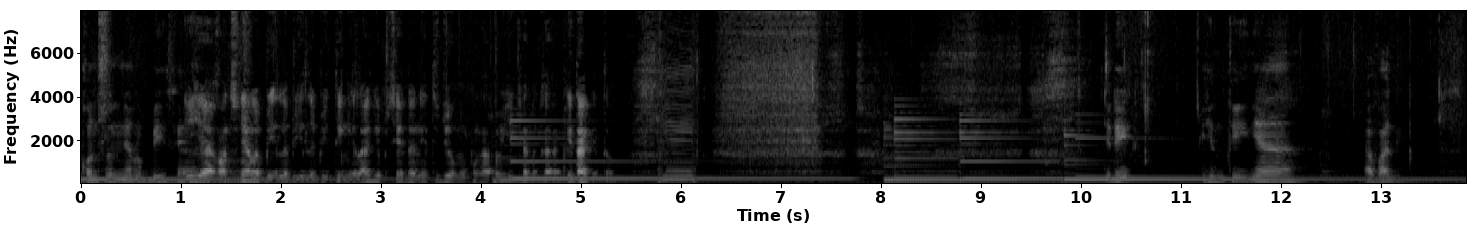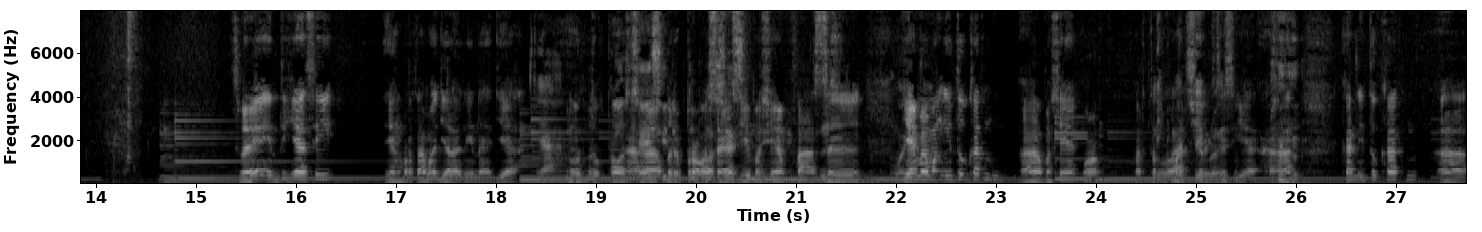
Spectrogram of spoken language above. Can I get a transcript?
concernnya lebih ya. iya konsepnya lebih lebih lebih tinggi lagi pasti dan itu juga mempengaruhi ke negara kita gitu jadi intinya apa nih sebenarnya intinya sih yang pertama jalanin aja. Ya untuk Berproses, ah, hidup berproses ya ini. maksudnya fase. Wah, ya memang itu kan ah, maksudnya quarter life crisis ya. Ah. kan itu kan eh,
